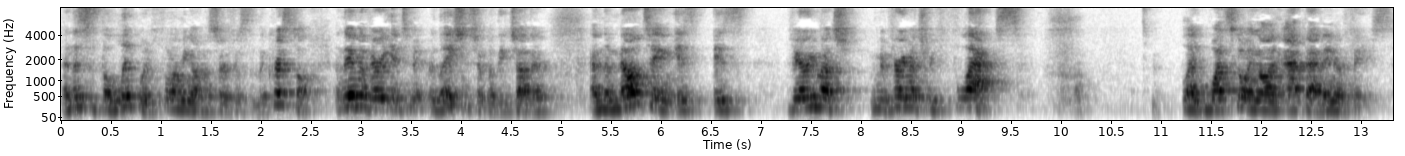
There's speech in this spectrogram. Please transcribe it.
and this is the liquid forming on the surface of the crystal. And they have a very intimate relationship with each other. And the melting is, is very much, very much reflects like what's going on at that interface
